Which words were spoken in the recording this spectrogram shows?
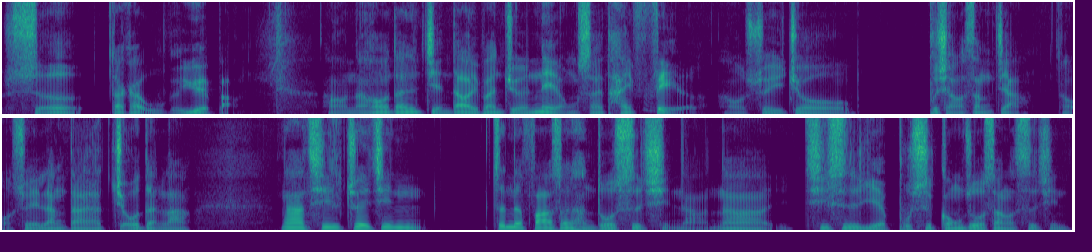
十二，大概五个月吧。好，然后但是剪到一半，觉得内容实在太废了，好，所以就不想要上架，好，所以让大家久等啦。那其实最近真的发生很多事情啊，那其实也不是工作上的事情。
